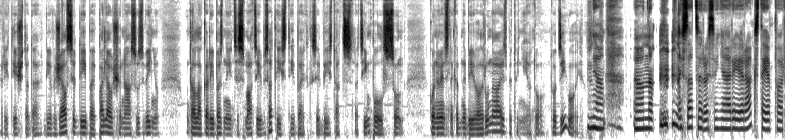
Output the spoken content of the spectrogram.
arī tieši tādā Dieva žēlsirdībai, paļaušanās uz viņu, un tālāk arī baznīcas mācības attīstībai, ka tas ir bijis tāds, tāds impulss, un ko neviens nekad nebija vēl runājis, bet viņi jau to, to dzīvoja. Jā, Un es atceros, viņa arī rakstīja par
